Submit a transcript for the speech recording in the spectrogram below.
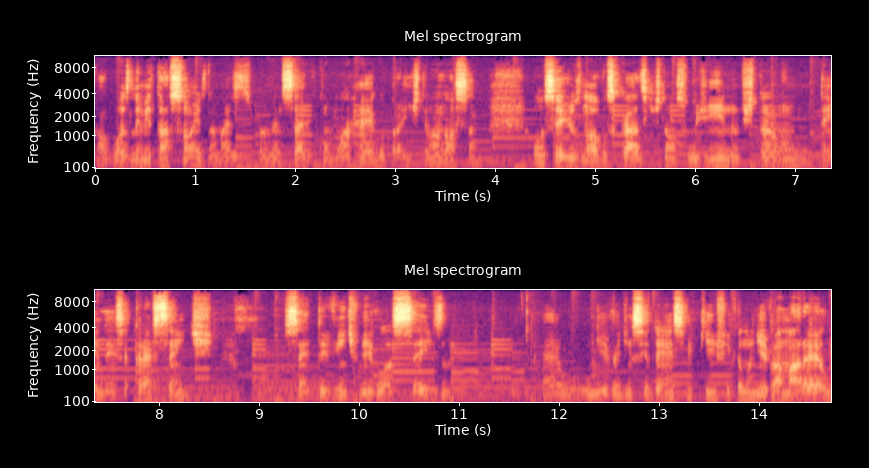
algumas limitações, né? mas pelo menos serve como uma régua para a gente ter uma noção. Ou seja, os novos casos que estão surgindo estão em tendência crescente, 120,6, né? É o nível de incidência, que fica no nível amarelo,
